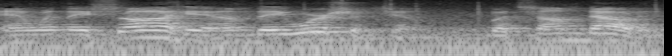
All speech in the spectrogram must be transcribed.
And when they saw him, they worshipped him, but some doubted.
